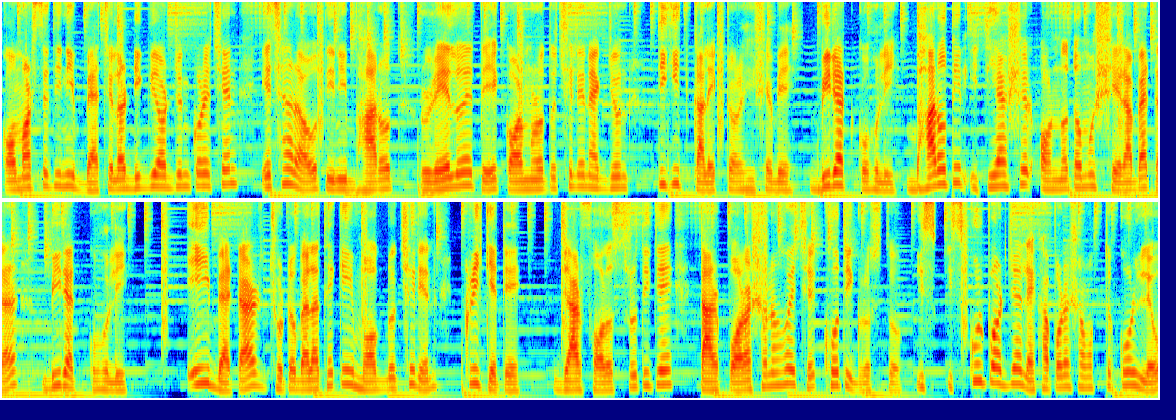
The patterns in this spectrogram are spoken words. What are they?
কমার্সে তিনি ব্যাচেলর ডিগ্রি অর্জন করেছেন। এছাড়াও তিনি ভারত রেলওয়েতে কর্মরত ছিলেন একজন টিকিট কালেক্টর হিসেবে। বিরাট কোহলি, ভারতের ইতিহাসের অন্যতম সেরা ব্যাটার বিরাট কোহলি। এই ব্যাটার ছোটবেলা থেকেই মগ্ন ছিলেন ক্রিকেটে, যার ফলশ্রুতিতে তার পড়াশোনা হয়েছে ক্ষতিগ্রস্ত। স্কুল পর্যায়ে লেখাপড়া সমাপ্ত করলেও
